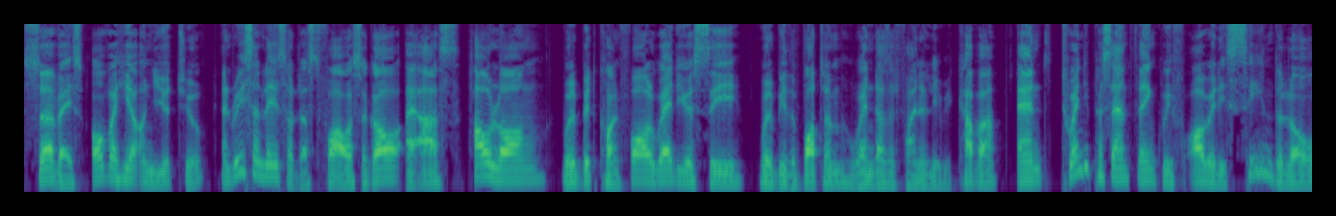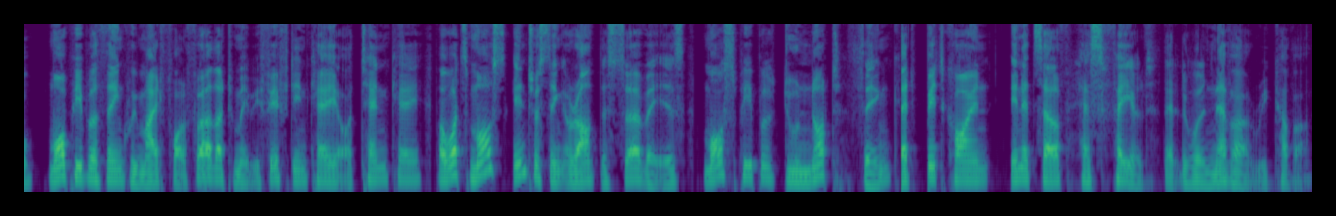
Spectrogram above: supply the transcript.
surveys over here on YouTube. And recently, so just four hours ago, I asked, how long will Bitcoin fall? Where do you see will be the bottom? When does it finally recover? And 20% think we've already seen the low. More people think we might fall further to maybe 15K or 10K. But what's most interesting around this survey is most people do not think that Bitcoin in itself has failed, that it will never recover.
